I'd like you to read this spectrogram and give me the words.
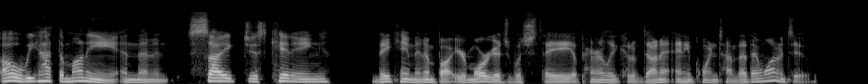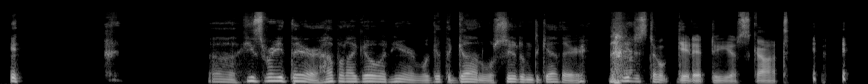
oh, we got the money, and then psych, just kidding. they came in and bought your mortgage, which they apparently could have done at any point in time that they wanted to. Uh, he's right there. How about I go in here and we'll get the gun? We'll shoot him together. You just don't get it, do you, Scott?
